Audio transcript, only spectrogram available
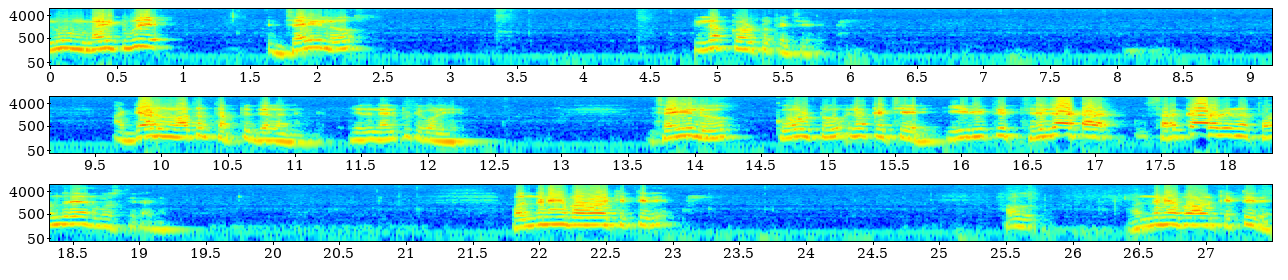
ಯು ಮೈಟ್ ಬಿ ಜೈಲು ಇಲ್ಲ ಕೋರ್ಟು ಕಚೇರಿ. ಅಡ್ಡಾಡೋದು ಮಾತ್ರ ತಪ್ಪಿದ್ದಿಲ್ಲ ನಿಮಗೆ. ಇದು ನೆನಪಿಟ್ಕೊಳ್ಳಿ. ಜೈಲು, ಕೋರ್ಟು ಇಲ್ಲ ಕಚೇರಿ. ಈ ರೀತಿ ತಿರುಗಾಟ ಸರ್ಕಾರದಿಂದ ತೊಂದರೆ ಅನುಭವಿಸ್ತೀರ ನೀವು? ಒಂದನೇ ಭಾವ ಕೆಟ್ಟಿದೆ. ಹೌದು, ಒಂದನೇ ಭಾವ ಕೆಟ್ಟಿದೆ.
